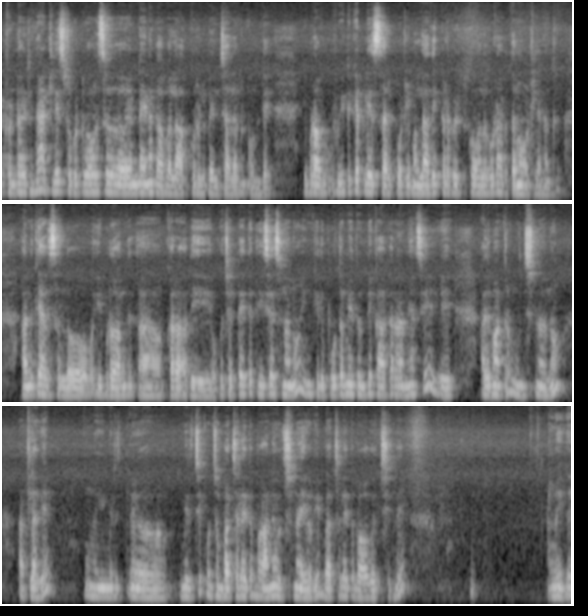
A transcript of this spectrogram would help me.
అటువంటివి అట్లీస్ట్ ఒక టూ అవర్స్ ఎండ్ అయినా కావాలి ఆకుకూరలు పెంచాలనుకుంటే. ఇప్పుడు వీటికే ప్లేస్ సరిపోవట్లేదు మళ్ళీ అది ఇక్కడ పెట్టుకోవాలో కూడా అర్థం అవ్వట్లేదు నాకు. అందుకే అసలు ఇప్పుడు అది ఒక చెట్టు అయితే తీసేసినాను ఇంక ఇది పూత మీద ఉంది కాకర అనేసి అది మాత్రం ఉంచినాను. అట్లాగే ఈ మిర్చి మిర్చి కొంచెం బచ్చలు అయితే బాగానే వచ్చినాయి అవి బచ్చలు అయితే బాగా వచ్చింది కర్బూజా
